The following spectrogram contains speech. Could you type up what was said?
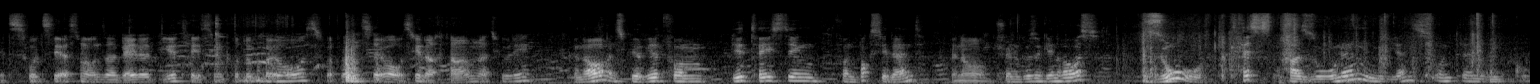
Jetzt holst du dir erstmal unser geiles Bier-Tasting-Protokoll raus, was wir uns selber ausgedacht haben natürlich. Genau, inspiriert vom Bier-Tasting von Boxyland. Genau. Schöne Grüße gehen raus. So, Testpersonen Jens und Enrico.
